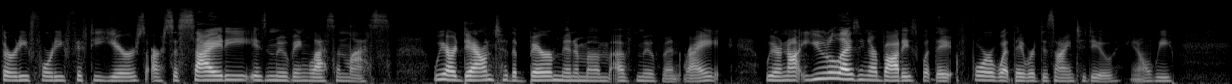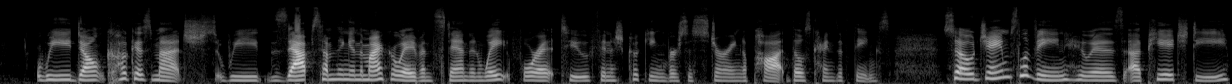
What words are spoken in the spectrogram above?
30, 40, 50 years, our society is moving less and less. We are down to the bare minimum of movement, right? We are not utilizing our bodies what they for what they were designed to do. You know, we we don't cook as much. We zap something in the microwave and stand and wait for it to finish cooking versus stirring a pot, those kinds of things. So, James Levine, who is a PhD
